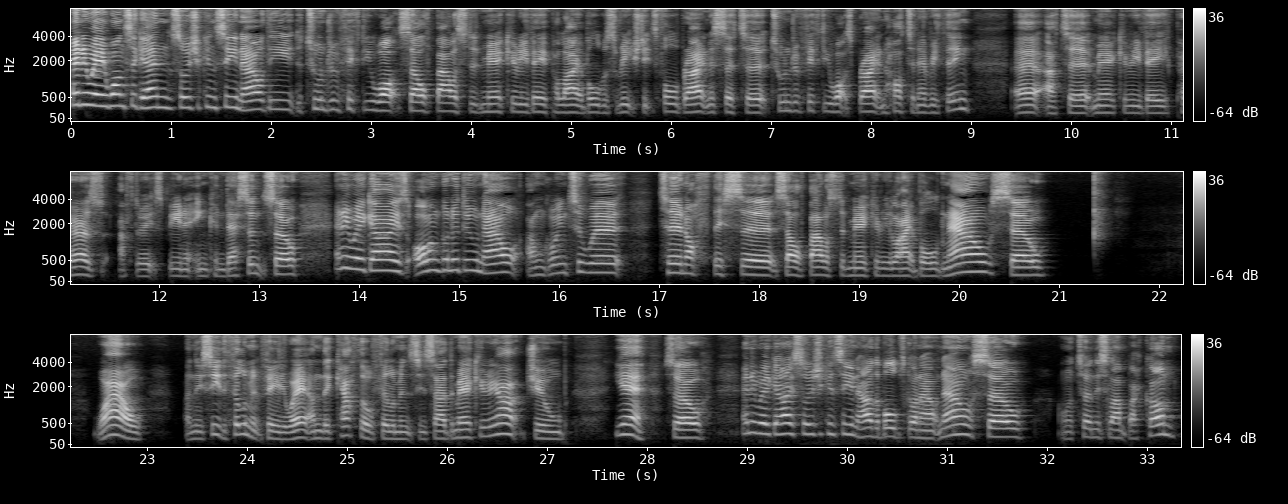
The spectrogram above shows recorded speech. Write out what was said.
anyway, once again, so as you can see now, the, the 250 watt self-ballasted mercury vapor light bulb has reached its full brightness at uh, 250 watts bright and hot and everything. Uh, at uh, mercury vapor as after it's been at incandescent. So anyway, guys, all I'm going to do now, I'm going to uh, turn off this uh, self-ballasted mercury light bulb now. So Wow. And you see the filament fade away and the cathode filaments inside the mercury arc tube. Yeah, so anyway guys, so as you can see now, the bulb's gone out now, so I'm going to turn this lamp back on.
